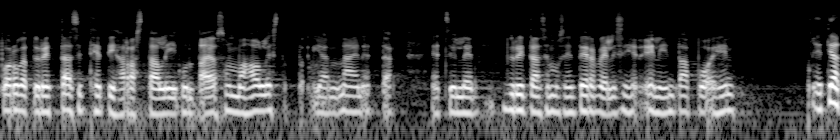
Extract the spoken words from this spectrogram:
porukat yrittää sitten heti harrastaa liikuntaa, jos on mahdollista ja näin, että, että silleen pyritään semmoisiin terveellisiin elintapoihin. että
